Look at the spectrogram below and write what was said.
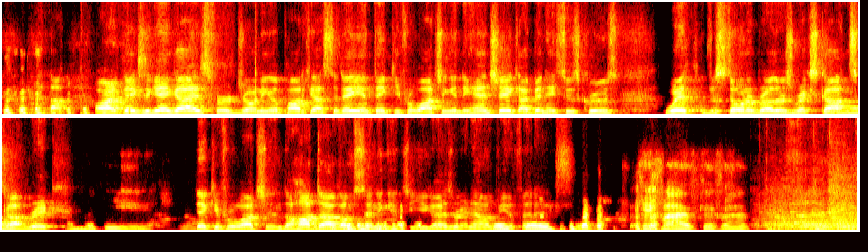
All right, thanks again, guys, for joining the podcast today, and thank you for watching Indie Handshake. I've been Jesus Cruz with the Stoner Brothers, Rick Scott and Scott Rick. Thank you for watching. The hot dog I'm sending it to you guys right now via FedEx. K5, K5. K5.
